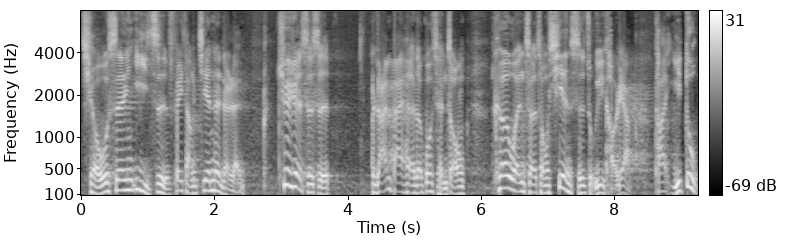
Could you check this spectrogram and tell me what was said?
求生意志非常坚韧的人，确确实实，蓝白合的过程中，柯文哲从现实主义考量，他一度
